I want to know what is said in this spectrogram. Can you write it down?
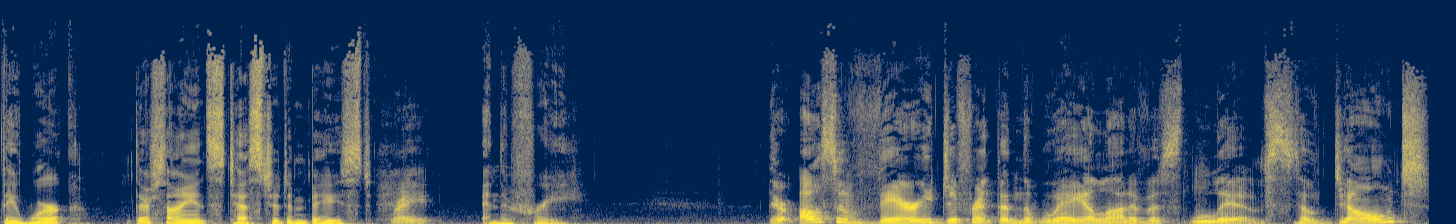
they work, they're science tested and based, Right. and they're free. They're also very different than the way a lot of us live. So don't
